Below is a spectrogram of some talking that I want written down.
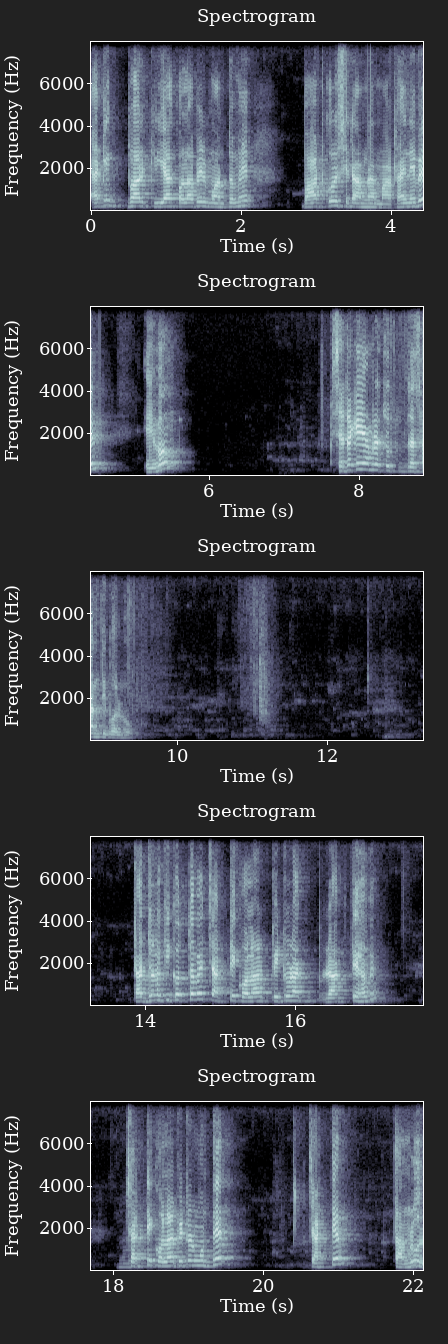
এক একবার ক্রিয়াকলাপের মাধ্যমে পাঠ করে সেটা আপনার মাথায় নেবেন এবং সেটাকেই আমরা চতুর্থ শান্তি বলব। তার জন্য কি করতে হবে? চারটে কলার পেটো রাখতে হবে। চারটে কলার পেটোর মধ্যে চারটে তামরুল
